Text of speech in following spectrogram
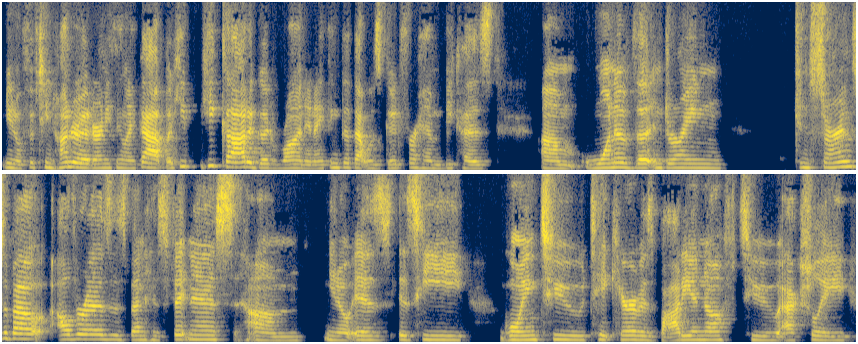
you know, 1500 or anything like that, but he he got a good run, and I think that that was good for him because um, one of the enduring concerns about Alvarez has been his fitness. Um, you know, is is he going to take care of his body enough to actually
